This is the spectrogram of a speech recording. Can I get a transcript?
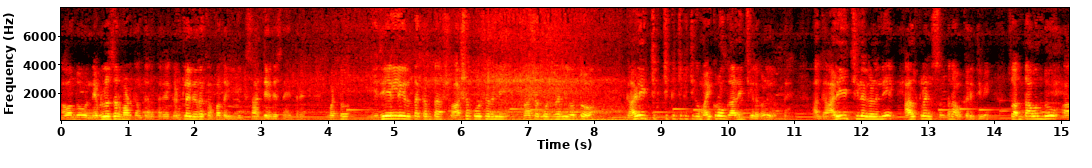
ಆ ಒಂದು ನೆಬ್ಲೈಸರ್ ಮಾಡ್ಕೊಂತ ಇರ್ತಾರೆ. ಗಂಟ್ಲಲ್ಲಿರೋ ಕಫ ತೆಗಿಲಿಕ್ಕೆ ಸಾಧ್ಯ ಇದೆ ಸ್ನೇಹಿತರೆ. ಬಟ್ ಎದೆಯಲ್ಲಿ ಇರತಕ್ಕಂಥ ಶ್ವಾಸಕೋಶದಲ್ಲಿ ಶ್ವಾಸಕೋಶದಲ್ಲಿ ಇವತ್ತು ಗಾಳಿ ಚಿಕ್ಕ ಚಿಕ್ಕ ಚಿಕ್ಕ ಚಿಕ್ಕ ಮೈಕ್ರೋ ಗಾಳಿ ಚೀಲಗಳು ಇರುತ್ತೆ. ಆ ಗಾಳಿ ಚೀಲಗಳಲ್ಲಿ ಆಲ್ಕ್ಲೈನ್ಸ್ ಅಂತ ನಾವು ಕರಿತೀವಿ. ಸೊ ಅಂತ ಒಂದು, ಆ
